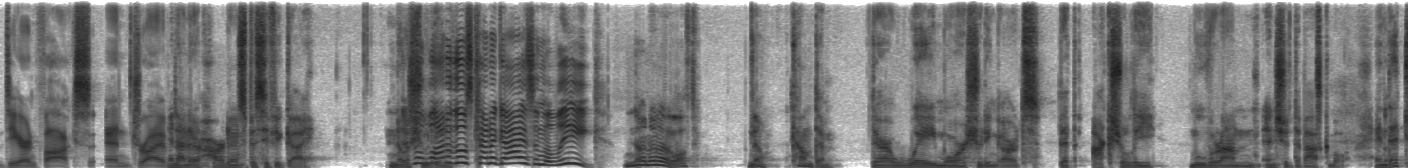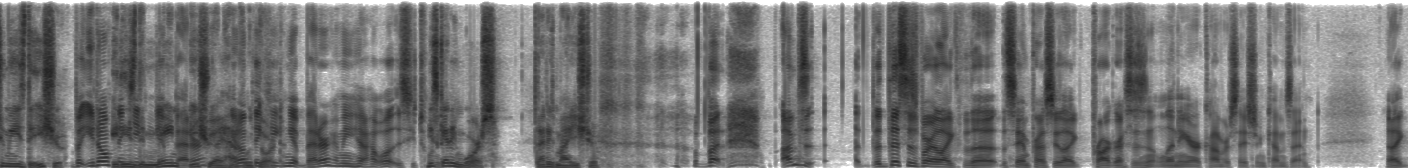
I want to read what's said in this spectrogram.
De'Aaron Fox and drive. Another down. Harden specific guy. No There's shooting. a lot of those kind of guys in the league. No, no, not a lot. No, count them. There are way more shooting guards that actually move around and shoot the basketball. And that to me is the issue. But you don't It think is the can main issue I have you don't with think Dort. he can get better? I mean, how what is he? 20? He's getting worse. That is my issue. but I'm but this is where like the the Sam Presti like progress isn't linear conversation comes in. Like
